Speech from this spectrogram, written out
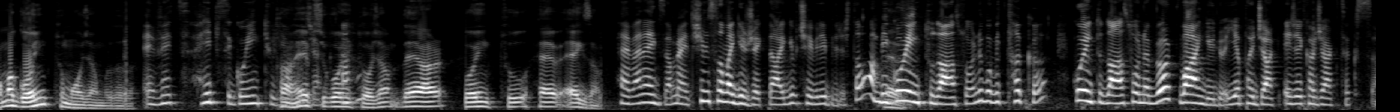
ama going to mu hocam burada da? Evet. Hepsi going to Tamam hepsi going Aha. to hocam. They are going to have exam. Hemen exam. Evet. Şimdi sınava girecekler gibi çevirebiliriz. Tamam mı? Bir Evet. going to'dan sonra bu bir takı. Going to'dan sonra verb one geliyor. Yapacak, ecek acak takısı.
